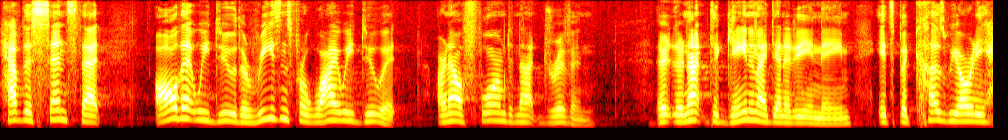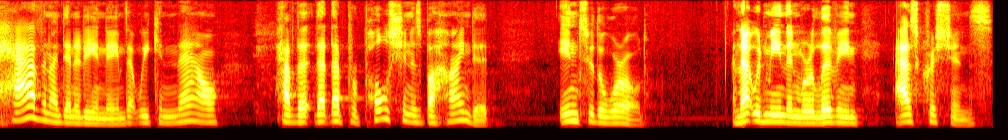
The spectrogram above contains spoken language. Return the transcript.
have this sense that all that we do, the reasons for why we do it, are now formed and not driven. They're, they're not to gain an identity and name. It's because we already have an identity and name that we can now have the, that, that propulsion is behind it into the world. And that would mean then we're living as Christians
